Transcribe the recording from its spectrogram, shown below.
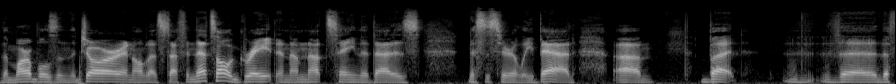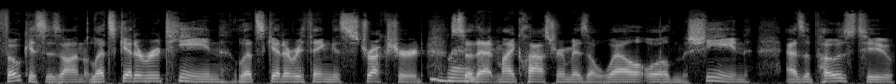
the marbles in the jar and all that stuff and that's all great and i'm not saying that that is necessarily bad um, but the the focus is on let's get a routine, let's get everything structured right. so that my classroom is a well-oiled machine as opposed to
